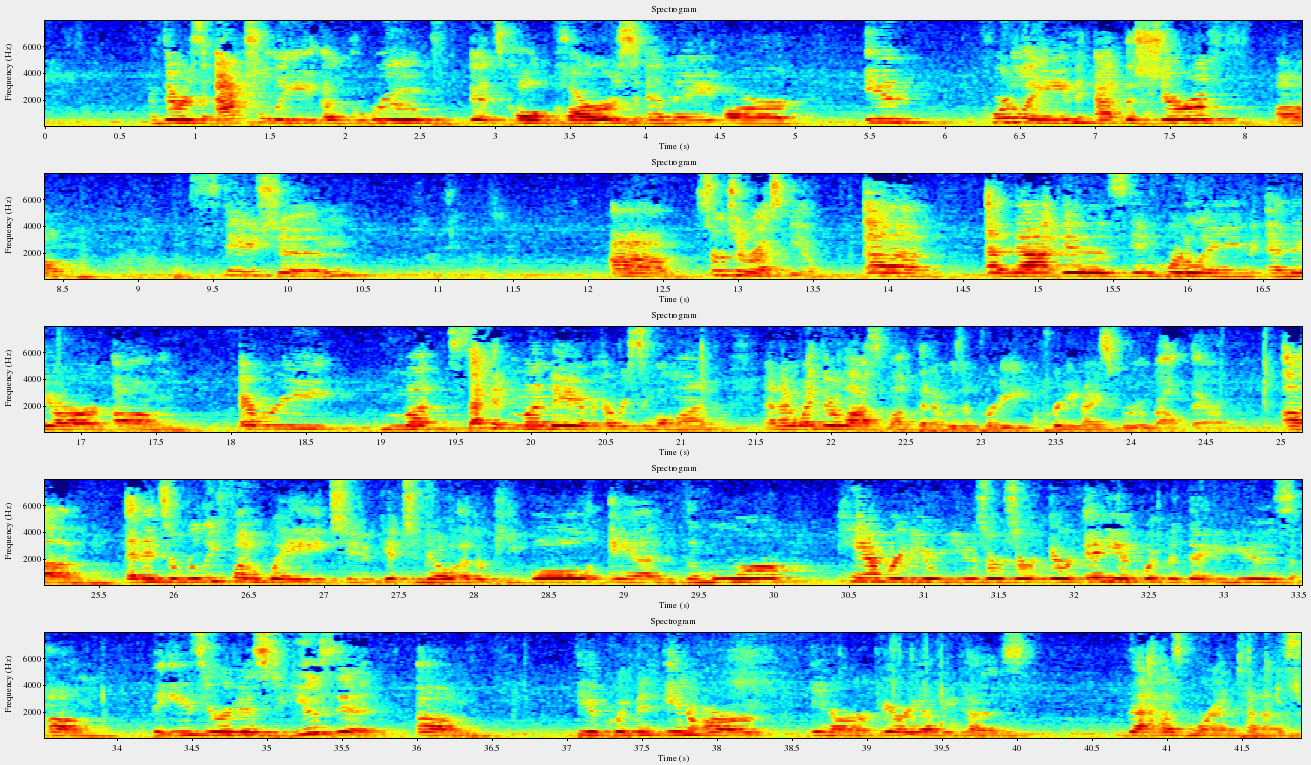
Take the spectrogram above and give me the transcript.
there's actually a group, it's called CARS, and they are in Coeur d'Alene at the sheriff um, station, um, search and rescue. And, and that is in Coeur d'Alene, and they are um, every second Monday of every single month and I went there last month and it was a pretty, pretty nice group out there. Um, and it's a really fun way to get to know other people and the more ham radio users or, or any equipment that you use, um, the easier it is to use it, um, the equipment in our, in our area because that has more antennas.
